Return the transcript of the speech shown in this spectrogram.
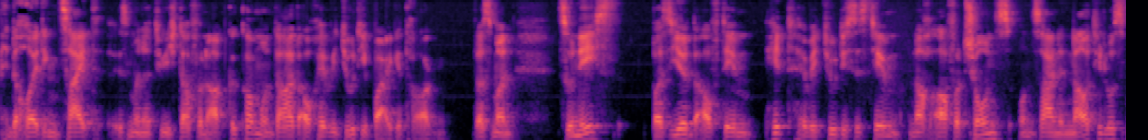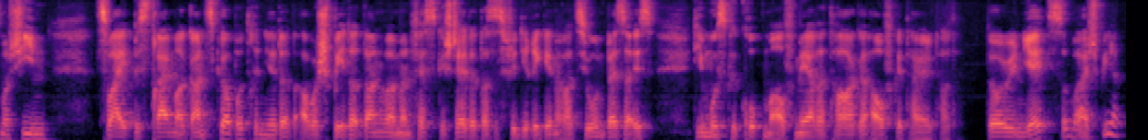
In der heutigen Zeit ist man natürlich davon abgekommen und da hat auch Heavy Duty beigetragen, dass man zunächst basierend auf dem Hit Heavy Duty System nach Arthur Jones und seinen Nautilus Maschinen zwei bis dreimal Ganzkörper trainiert hat, aber später dann, weil man festgestellt hat, dass es für die Regeneration besser ist, die Muskelgruppen auf mehrere Tage aufgeteilt hat. Dorian Yates zum Beispiel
